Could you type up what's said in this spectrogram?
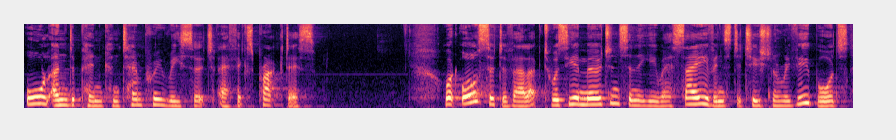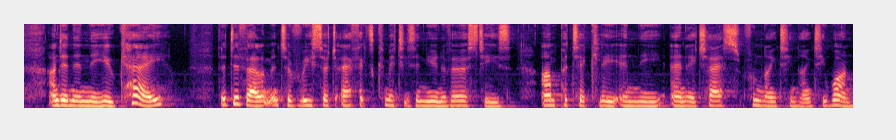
all underpin contemporary research ethics practice. What also developed was the emergence in the USA of institutional review boards and in, in the UK, the development of research ethics committees in universities, and particularly in the NHS from 1991.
